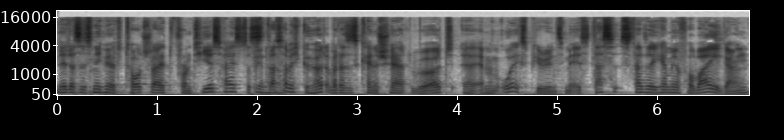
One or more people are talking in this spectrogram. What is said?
ne, dass es nicht mehr Torchlight Frontiers heißt. Das, Genau. das habe ich gehört, aber dass es keine Shared World äh, MMO-Experience mehr ist. Das ist tatsächlich an mir vorbeigegangen.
